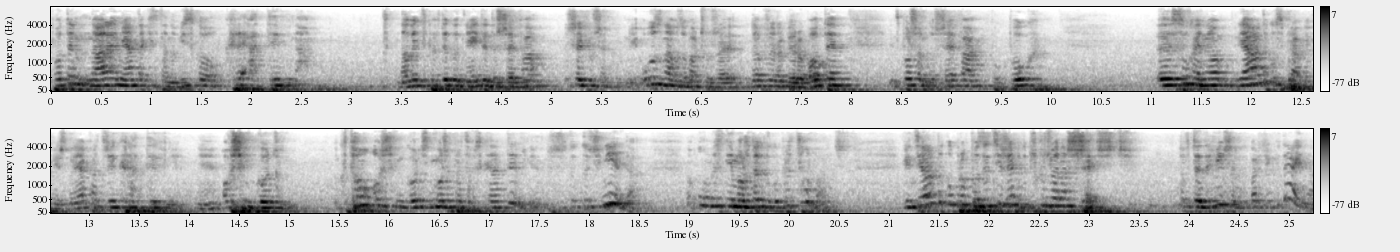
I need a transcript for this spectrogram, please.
Potem, no ale miałam takie stanowisko kreatywna. No więc pewnego dnia idę do szefa. Szef już jakby mnie uznał, zobaczył, że dobrze robię robotę, więc poszłam do szefa, puk, puk. y, słuchaj, no ja mam taką sprawę, wiesz, no ja pracuję kreatywnie, nie? 8 godzin. Kto 8 godzin może pracować kreatywnie? Przecież to, to się nie da. No, umysł nie może tak długo pracować. Więc ja mam taką propozycję, że ja będę przychodziła na 6. To wtedy, wiesz, jakby bardziej wydajna.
